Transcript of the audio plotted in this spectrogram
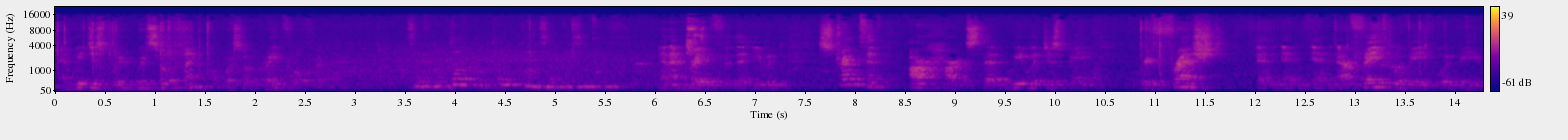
た And we just, we're, we're so thankful. We're so grateful for that. そのことを本当に感謝いたします And I pray for that you would strengthen our hearts, that we would just be refreshed and, and, and our faith would be, would be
